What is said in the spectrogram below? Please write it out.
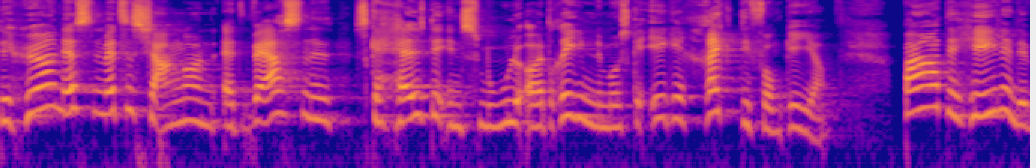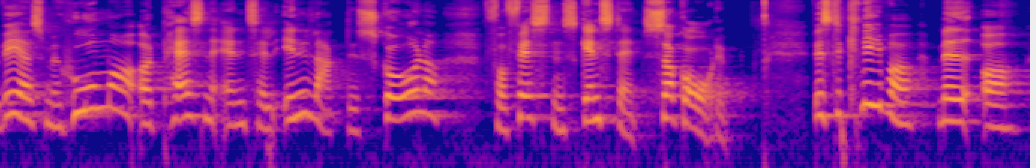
Det hører næsten med til genren, at versene skal halte en smule, og at rimene måske ikke rigtig fungerer. Bare det hele leveres med humor og et passende antal indlagte skåler for festens genstand, så går det. Hvis det kniber med at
